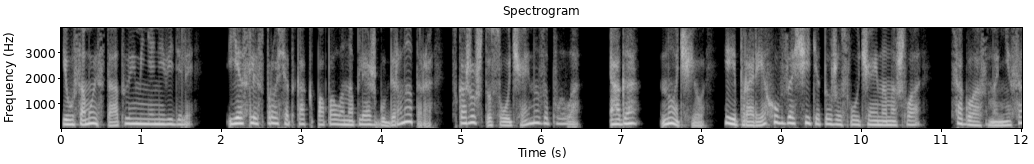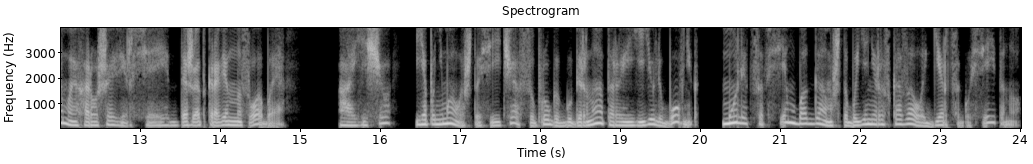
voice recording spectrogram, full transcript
и у самой статуи меня не видели. Если спросят, как попала на пляж губернатора, скажу, что случайно заплыла. Ага, ночью, и прореху в защите тоже случайно нашла. Согласна, не самая хорошая версия и даже откровенно слабая. А еще я понимала, что сейчас супруга губернатора и ее любовник молятся всем богам, чтобы я не рассказала герцогу Сейтону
